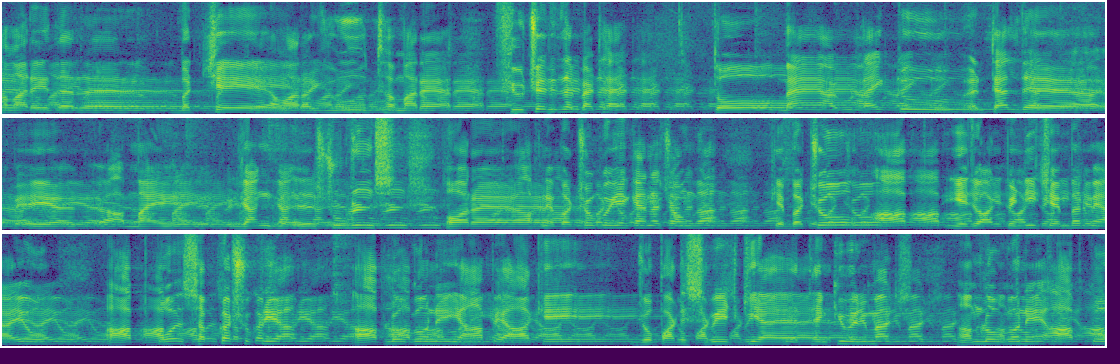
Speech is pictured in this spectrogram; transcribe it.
ہمارے ادھر بچے، ہمارا یوتھ ہمارا فیوچر ادھر بیٹھا ہے، تو میں I would like to tell my young یعنی اسٹوڈنٹس اور اپنے بچوں کو یہ کہنا چاہوں گا کہ بچوں، آپ یہ جو آج پنڈی چیمبر میں آئے ہو، آپ کو سب کا شکریہ۔ آپ لوگوں نے یہاں پہ آ کے جو پارٹیسپیٹ کیا ہے تھینک یو ویری مچ ہم لوگوں نے آپ کو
